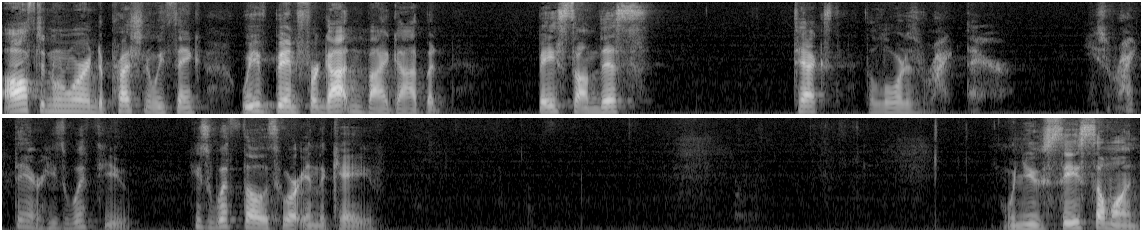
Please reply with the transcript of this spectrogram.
Often when we're in depression, we think we've been forgotten by God, but based on this text, the Lord is right there. He's right there. He's with you, He's with those who are in the cave. When you see someone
